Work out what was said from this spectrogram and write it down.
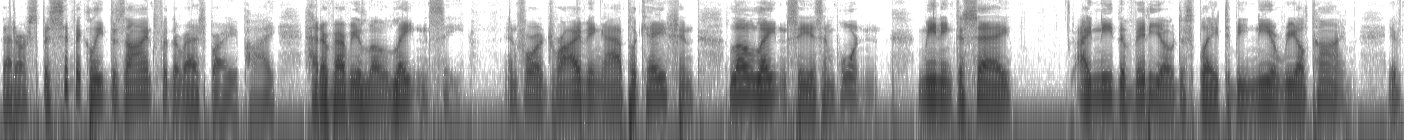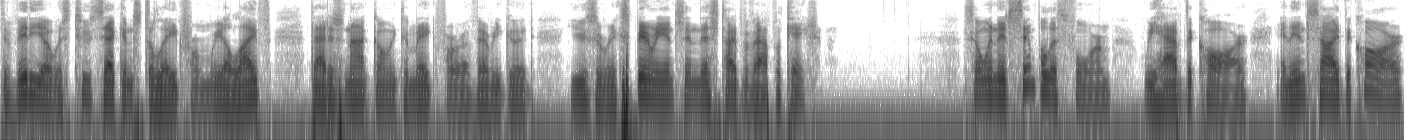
that are specifically designed for the Raspberry Pi had a very low latency. And for a driving application, low latency is important, meaning to say, I need the video display to be near real time. If the video is two seconds delayed from real life, that is not going to make for a very good user experience in this type of application. So in its simplest form, we have the car, and inside the car,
